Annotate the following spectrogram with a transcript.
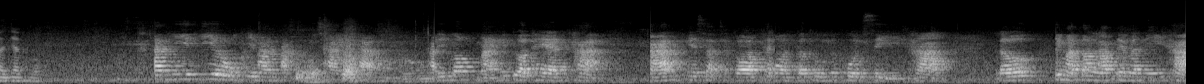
สัญญาณหัวหน้าที่ที่โรงพยาบาลปักธงชัยค่ะได้มอบหมายให้ตัวแทนค่ะการเภสัชกรธนรปทุมนุกูลศรีค่ะ แล้วที่มาต้อนรับในวันนี้ค่ะ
